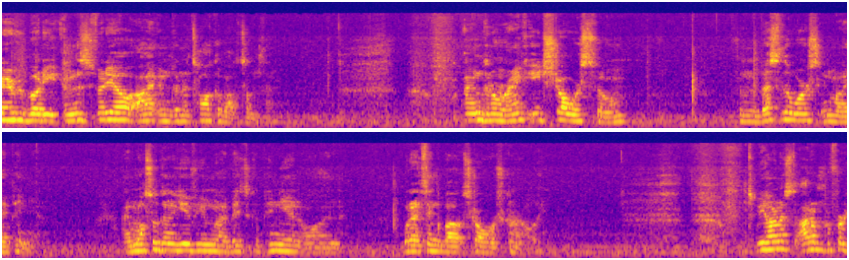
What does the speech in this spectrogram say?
Hey everybody, in this video I am going to talk about something. I'm going to rank each Star Wars film from the best to the worst in my opinion. I'm also going to give you my basic opinion on what I think about Star Wars currently. To be honest, I don't prefer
